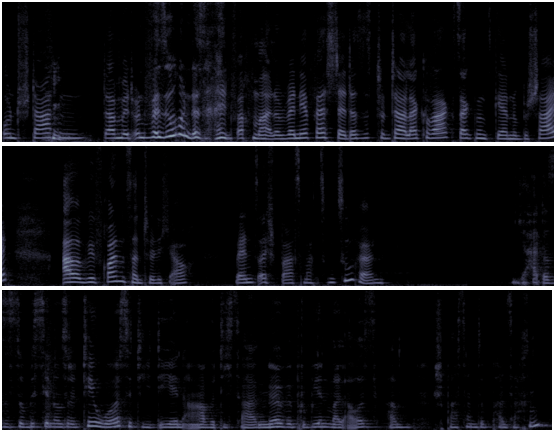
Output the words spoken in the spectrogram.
und starten damit und versuchen das einfach mal. Und wenn ihr feststellt, das ist totaler Quark, sagt uns gerne Bescheid. Aber wir freuen uns natürlich auch, wenn es euch Spaß macht zum Zuhören. Ja, das ist so ein bisschen unsere Theoversity-DNA, würde ich sagen. Ne? Wir probieren mal aus, haben Spaß an so ein paar Sachen.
